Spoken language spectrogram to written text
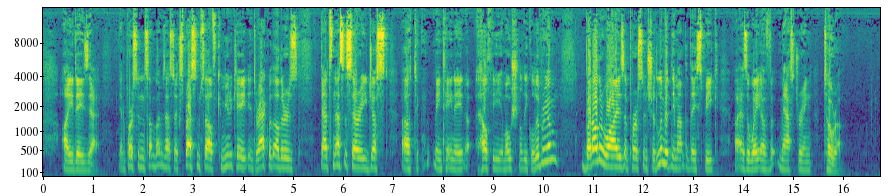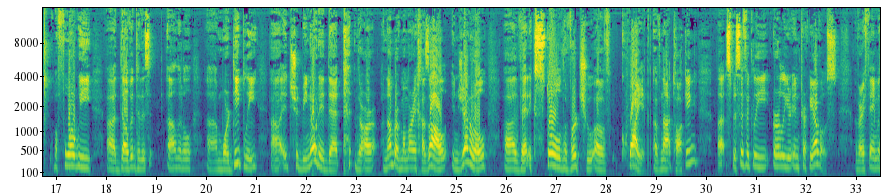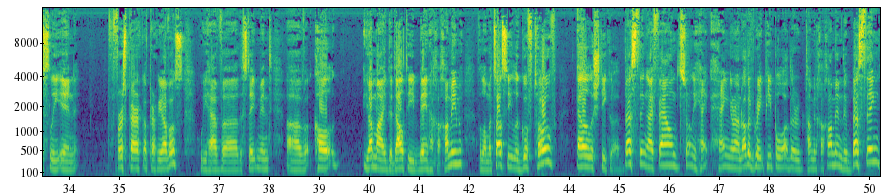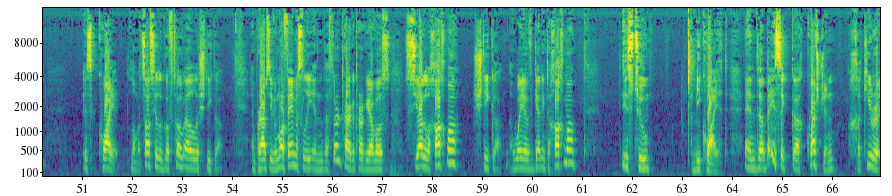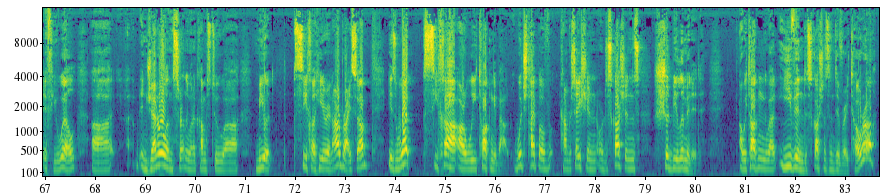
that a person sometimes has to express himself, communicate, interact with others. That's necessary just uh, to maintain a healthy emotional equilibrium. But otherwise, a person should limit the amount that they speak uh, as a way of mastering Torah. Before we uh, delve into this a little uh, more deeply, uh, it should be noted that there are a number of Mamari Chazal in general uh, that extol the virtue of quiet, of not talking, uh, specifically earlier in Pirkei Avos. Very famously in first parak of Pirkei Avos, we have uh, the statement of Kol Yamai Gadalti Bein HaChachamim V'lo Matzasi Leguf Tov El Shtika. Best thing I found, certainly hang, hanging around other great people, other Talmid Chachamim, the best thing is quiet. Lo Matzasi Leguf Tov El Shtika. And perhaps even more famously in the third parak of Pirkei Avos, Siag L'Chachma shtika. A way of getting to chachma is to be quiet. And the basic uh, question, chakira, if you will, uh, in general, and certainly when it comes to uh, miut sicha here in our brisa, is what sicha are we talking about? Which type of conversation or discussions should be limited? Are we talking about even discussions in Divrei Torah?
